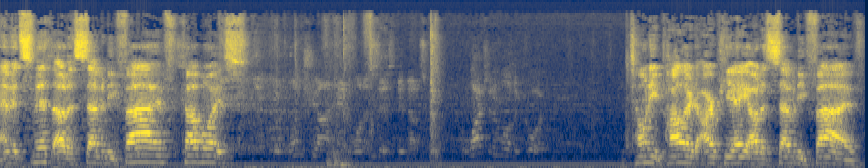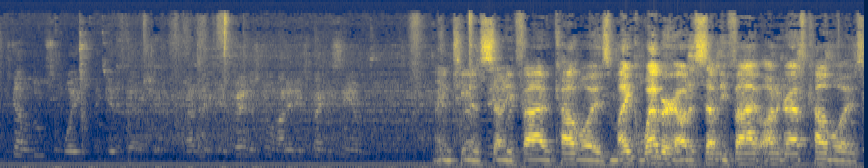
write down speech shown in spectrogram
Emmitt Smith out of 75, Cowboys. Tony Pollard RPA out of 75. 19 of 75, Cowboys. Mike Weber out of 75, autographed Cowboys.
